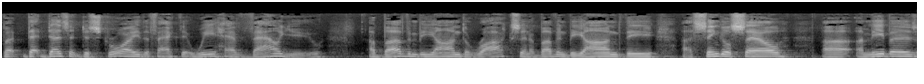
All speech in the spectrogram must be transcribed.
But that doesn't destroy the fact that we have value above and beyond the rocks and above and beyond the uh, single cell uh, amoebas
